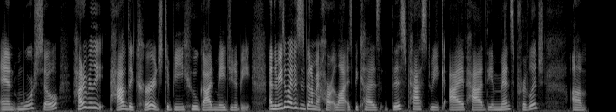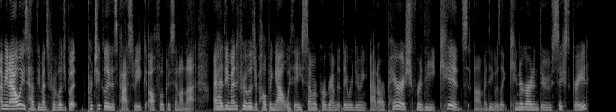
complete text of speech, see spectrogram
and more so how to really have the courage to be who god made you to be. And the reason why this has been on my heart a lot is because this past week i've had the immense privilege um, I mean, I always have the immense privilege, but particularly this past week, I'll focus in on that. I had the immense privilege of helping out with a summer program that they were doing at our parish for the kids. Um, I think it was like kindergarten through sixth grade.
